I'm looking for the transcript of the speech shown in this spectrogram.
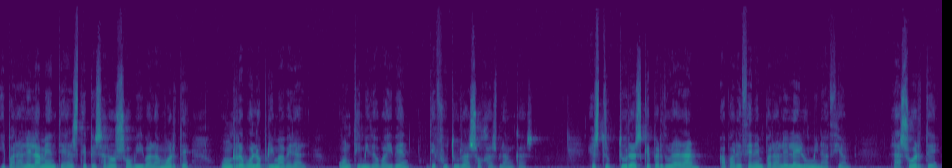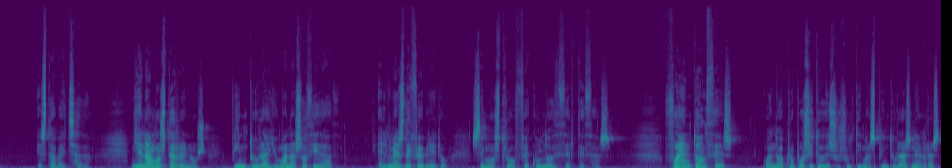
y paralelamente a este pesaroso viva la muerte un revuelo primaveral, un tímido vaivén de futuras hojas blancas. Estructuras que perdurarán aparecen en paralela iluminación. La suerte estaba echada. Y en ambos terrenos, pintura y humana sociedad, el mes de febrero se mostró fecundo de certezas. Fue entonces cuando, a propósito de sus últimas pinturas negras,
